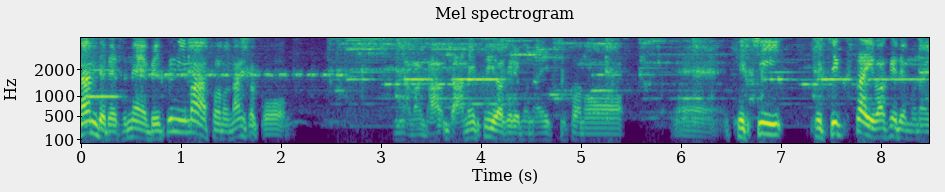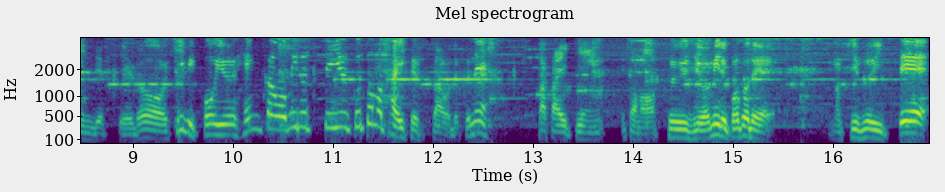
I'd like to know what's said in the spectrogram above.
なんでですね、別にまあ、そのなんかこう、まあ、が、がめついわけでもないし、その、えー、ケチ、ケチ臭いわけでもないんですけど、日々こういう変化を見るっていうことの大切さをですね、まあ、最近、その数字を見ることで、まあ、気づいて、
